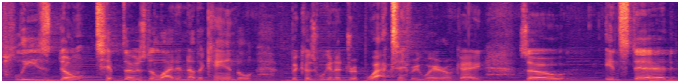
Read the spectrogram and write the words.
please don't tip those to light another candle because we're going to drip wax everywhere, okay? So instead,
